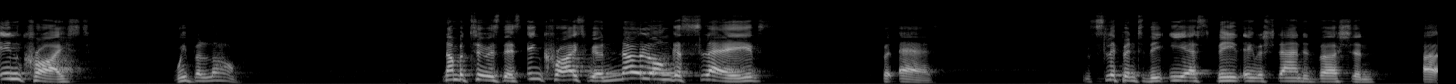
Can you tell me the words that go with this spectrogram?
in Christ, we belong. Number two is this in Christ, we are no longer slaves, but heirs. Slip into the ESV, the English Standard Version, uh,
